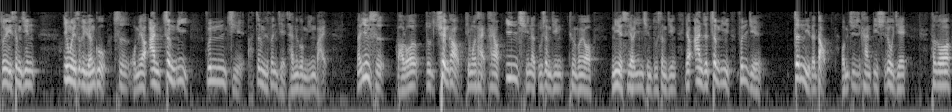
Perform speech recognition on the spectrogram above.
所以圣经因为这个缘故，是我们要按正义分解啊，正义分解才能够明白。那因此保罗就是劝告提摩太，他要殷勤的读圣经。听众朋友，你也是要殷勤读圣经，要按着正义分解真理的道。我们继续看第十六节，他说。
